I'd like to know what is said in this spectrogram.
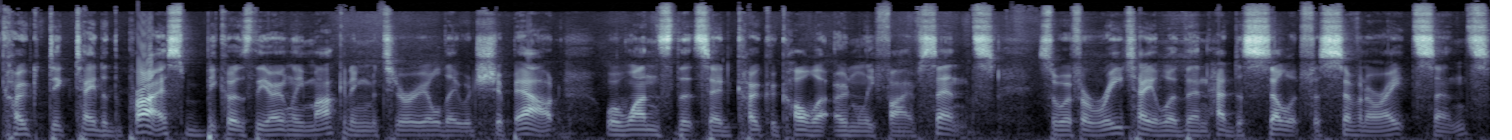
Coke dictated the price because the only marketing material they would ship out were ones that said Coca Cola only five cents. So if a retailer then had to sell it for seven or eight cents,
